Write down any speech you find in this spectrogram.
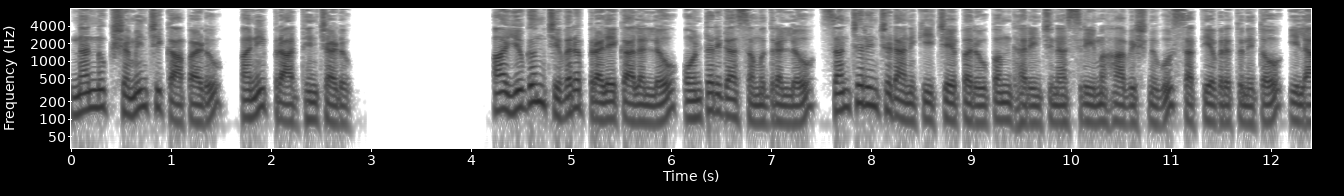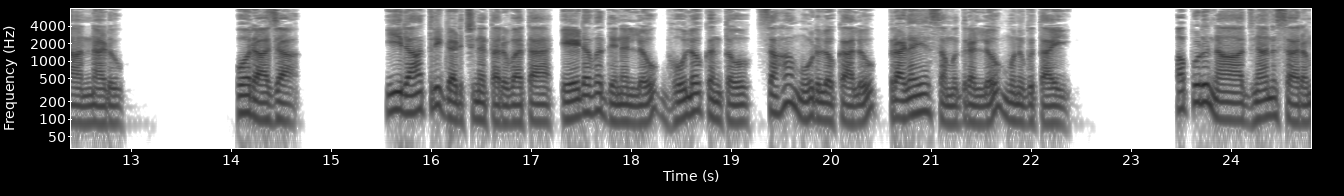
నన్ను క్షమించి కాపాడు అని ప్రార్థించాడు. ఆ యుగం చివర ప్రళయకాలంలో ఒంటరిగా సముద్రంలో సంచరించడానికి చేప రూపం ధరించిన శ్రీ మహావిష్ణువు సత్యవ్రతునితో ఇలా అన్నాడు. ఓ రాజా ఈ రాత్రి గడిచిన తరువాత ఏడవ దినంలో భూలోకంతో సహా మూడు లోకాలు ప్రళయ సముద్రంలో మునుగుతాయి. అప్పుడు నా ఆజ్ఞానుసారం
